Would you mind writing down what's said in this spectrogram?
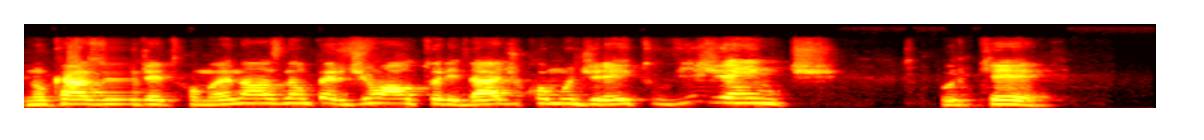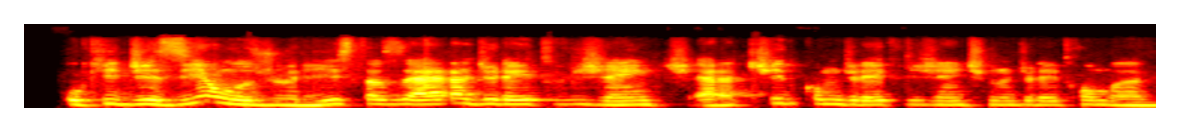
no caso do direito romano, elas não perdiam a autoridade como direito vigente, porque o que diziam os juristas era direito vigente, era tido como direito vigente no direito romano.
